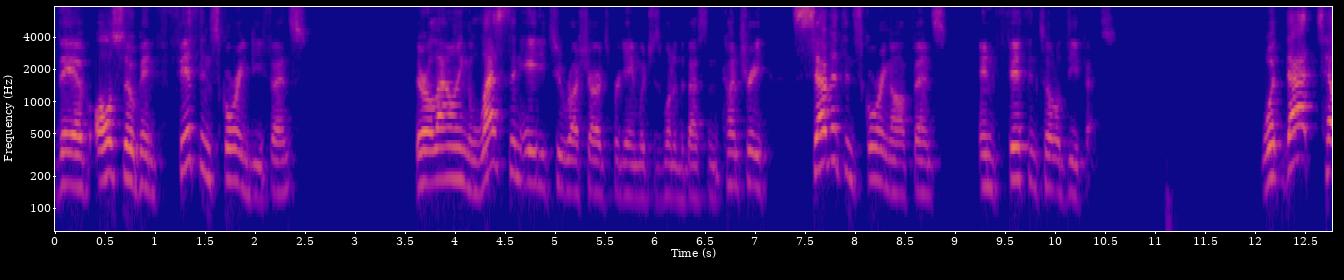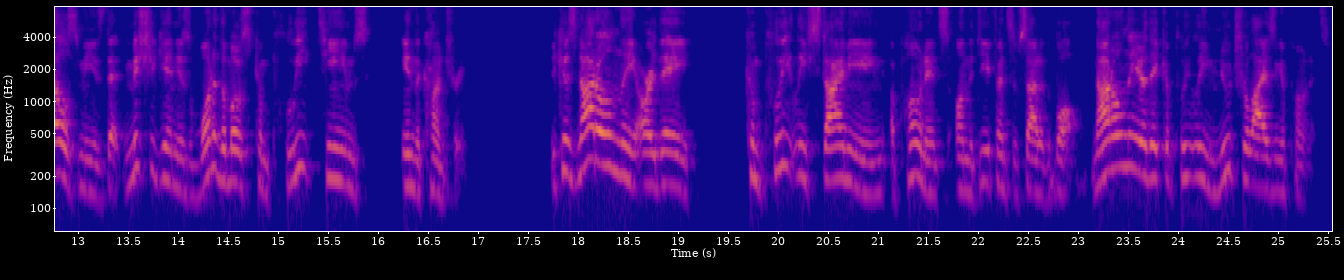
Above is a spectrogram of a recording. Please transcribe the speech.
They have also been fifth in scoring defense. They're allowing less than 82 rush yards per game, which is one of the best in the country, seventh in scoring offense, and fifth in total defense. What that tells me is that Michigan is one of the most complete teams in the country. Because not only are they completely stymieing opponents on the defensive side of the ball, not only are they completely neutralizing opponents,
